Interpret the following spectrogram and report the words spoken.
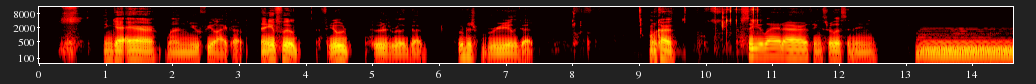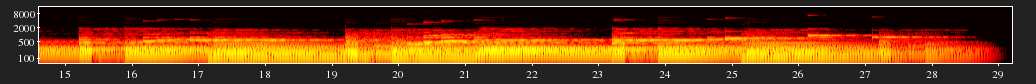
And get air when you feel like it. And eat food. Food, food is really good. Food is really good. Okay. See you later. Thanks for listening.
